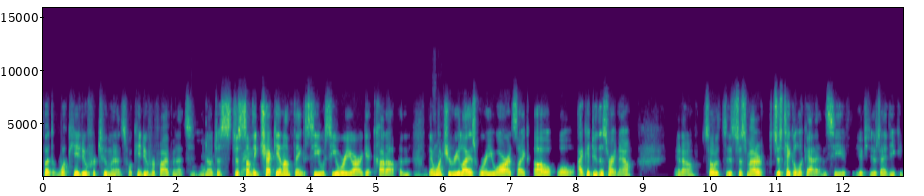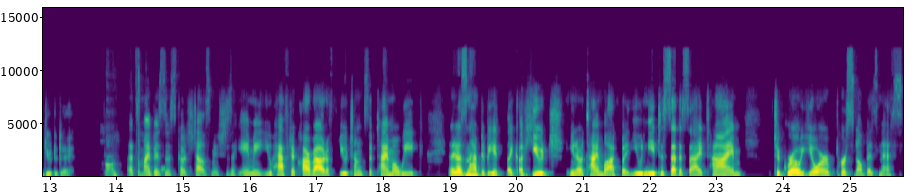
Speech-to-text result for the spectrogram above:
but what can you do for two minutes? What can you do for five minutes? Mm-hmm. You know, mm-hmm. just just right. something. Check in on things. See see where you are. Get caught up, and mm-hmm. then once you realize where you are, it's like, oh, well, I could do this right now. You know, so it's it's just a matter of just take a look at it and see if if there's anything you could do today. That's what my business coach tells me. She's like, Amy, you have to carve out a few chunks of time a week. And it doesn't have to be like a huge, you know, time block, but you need to set aside time to grow your personal business,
